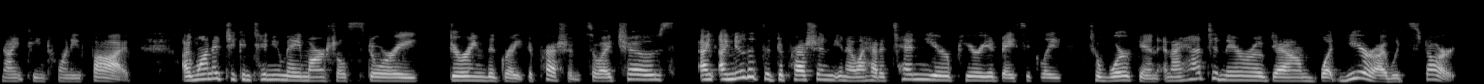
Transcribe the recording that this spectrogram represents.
1925. I wanted to continue Mae Marshall's story during the Great Depression, so I chose. I, I knew that the Depression, you know, I had a 10 year period basically to work in, and I had to narrow down what year I would start.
